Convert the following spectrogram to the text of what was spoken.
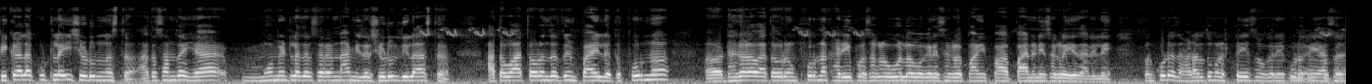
पिकाला कुठलंही शेड्यूल नसतं. आता समजा ह्या मोमेंटला जर सरांना आम्ही जर शेड्यूल दिलं असतं आता वातावरण जर तुम्ही पाहिलं तर पूर्ण ढगाळ वातावरण पूर्ण खाली प- सगळं ओलं वगैरे सगळं पाणी पा- पाण्याने सगळं हे झालेलं आहे. पण कुठं झाडाला तुम्हाला स्ट्रेस वगैरे कुठं काही असं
